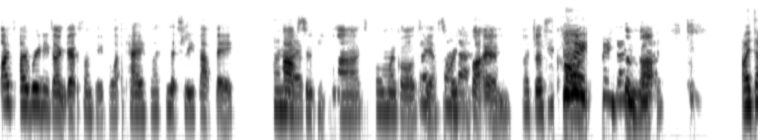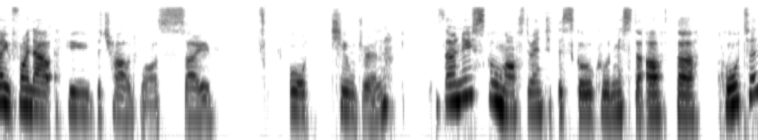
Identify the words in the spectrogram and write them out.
I I really don't get some people like, okay, like let's leave that be. I know. Absolutely mad. Oh my god. Yeah, sorry to butt in. I just can't no, don't that. I don't find out who the child was, so or children. So a new schoolmaster entered the school called Mr. Arthur Horton.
